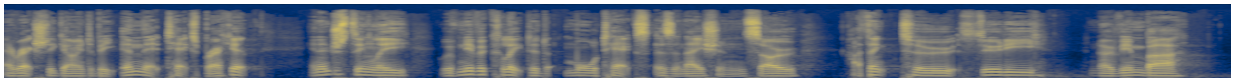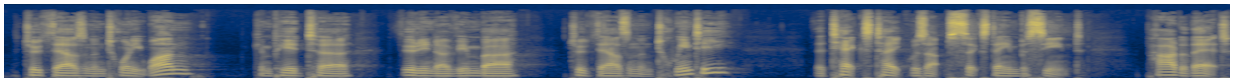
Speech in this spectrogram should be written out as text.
are actually going to be in that tax bracket. And interestingly, we've never collected more tax as a nation. So I think to 30 November 2021 compared to 30 November 2020, the tax take was up 16%. Part of that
